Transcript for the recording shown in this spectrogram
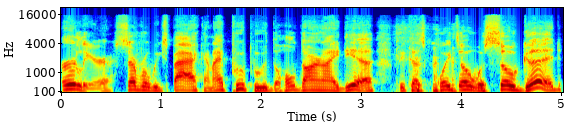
earlier several weeks back and I poo pooed the whole darn idea because Cueto was so good.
